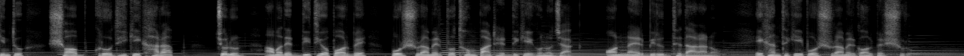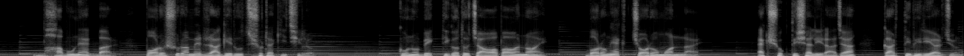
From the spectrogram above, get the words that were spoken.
কিন্তু সব ক্রোধই কি খারাপ? চলুন, আমাদের দ্বিতীয় পর্বে পরশুরামের প্রথম পাঠের দিকে এগোনো যাক, অন্যায়ের বিরুদ্ধে দাঁড়ানো। এখান থেকেই পরশুরামের গল্পের শুরু। ভাবুন একবার, পরশুরামের রাগের উৎসটা কি ছিল? কোনো ব্যক্তিগত চাওয়া পাওয়া নয়, বরং এক চরম অন্যায়। এক শক্তিশালী রাজা কার্তিবীর্যার্জুন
